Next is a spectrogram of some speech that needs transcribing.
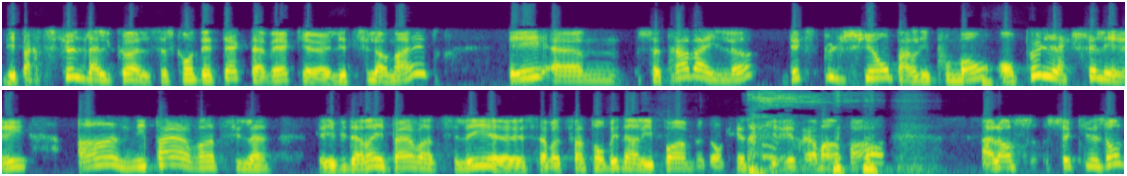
des particules d'alcool. C'est ce qu'on détecte avec euh, l'éthylomètre. Et euh, ce travail-là d'expulsion par les poumons, on peut l'accélérer en hyperventilant. Et évidemment, hyperventiler, euh, ça va te faire tomber dans les pommes, donc respirer vraiment fort. Alors, ce- qu'ils ont,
